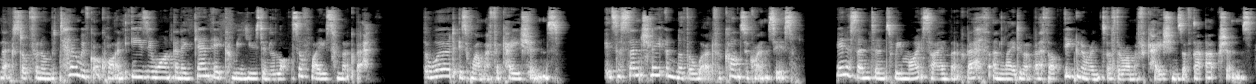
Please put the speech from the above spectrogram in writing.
Next up for number 10, we've got quite an easy one, and again, it can be used in lots of ways for Macbeth. The word is ramifications. It's essentially another word for consequences. In a sentence, we might say Macbeth and Lady Macbeth are ignorant of the ramifications of their actions,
